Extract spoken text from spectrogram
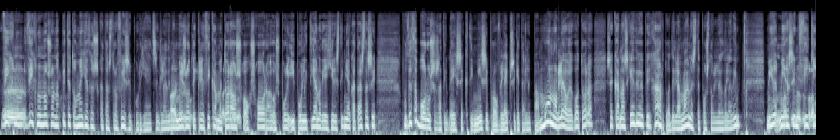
Δείχνουν, ε, δείχνουν όσο να πείτε το μέγεθος της καταστροφής, Υπουργέ. Έτσι. Δηλαδή, νομίζω ότι κληθήκαμε τώρα ω χώρα, ως η πολιτεία να διαχειριστεί μια κατάσταση που δεν θα μπορούσες να την έχεις εκτιμήσει, προβλέψει κτλ. Μόνο λέω εγώ τώρα σε κανένα σχέδιο επί χάρτου. Αντιλαμβάνεστε πώς το λέω. Δηλαδή, μια, μια συνθήκη.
